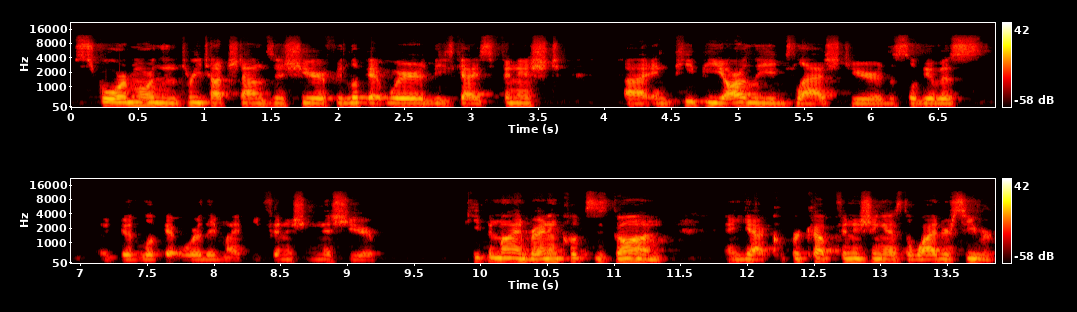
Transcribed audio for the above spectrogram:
score more than three touchdowns this year. If we look at where these guys finished uh, in PPR leagues last year, this will give us a good look at where they might be finishing this year. Keep in mind, Brandin Cooks is gone, and got Cooper Kupp finishing as the wide receiver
